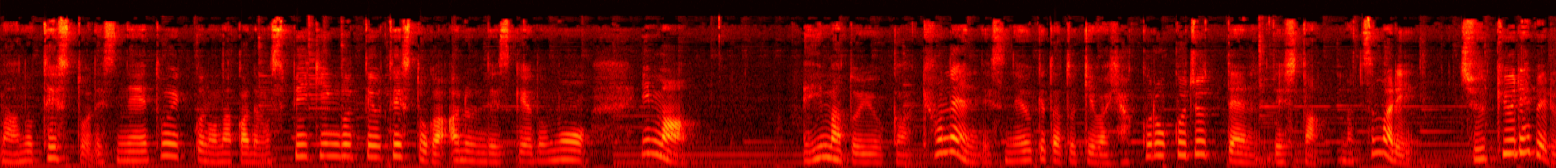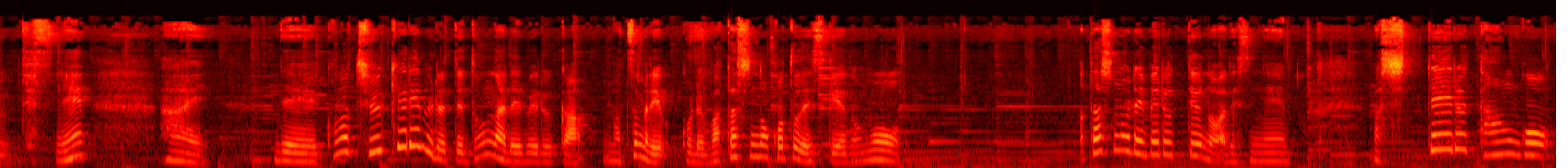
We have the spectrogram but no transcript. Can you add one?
まあ、あのテストですね TOEIC の中でもスピーキングっていうテストがあるんですけれども今今というか去年ですね受けた時は160点でした、まあ、つまり中級レベルですね。はいでこの中級レベルってどんなレベルか、まあ、つまりこれ私のことですけれども私のレベルっていうのはですね、まあ、知っている単語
